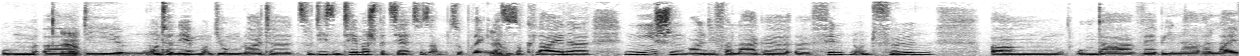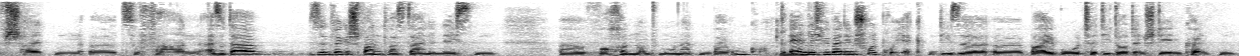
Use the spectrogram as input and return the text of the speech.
um äh, ja. die ähm, Unternehmen und jungen Leute zu diesem Thema speziell zusammenzubringen. Genau. Also so kleine Nischen wollen die Verlage äh, finden und füllen ähm, um da Webinare live schalten äh, zu fahren. Also da sind wir gespannt, was da in den nächsten äh, Wochen und Monaten bei rumkommt. Genau. Ähnlich wie bei den Schulprojekten, diese äh, Beiboote, die dort entstehen könnten,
